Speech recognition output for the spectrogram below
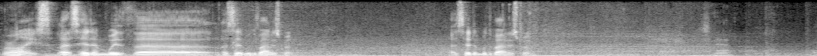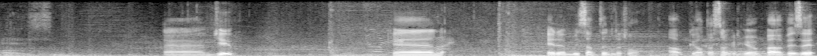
Right, let's hit him with, uh, let's hit him with the banishment. Let's hit him with the banishment. And you can hit him with something little. Oh god, that's not going to go above, is it?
